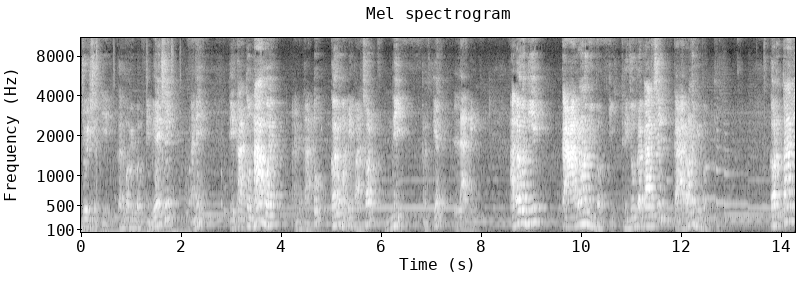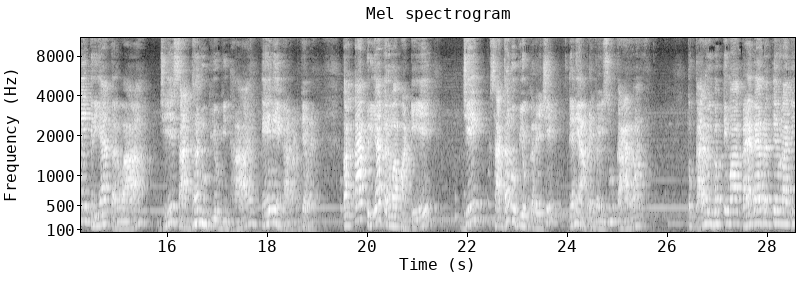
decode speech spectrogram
જોઈ શકીએ. કર્મ વિભક્તિ બે છે અને તે કાં તો ના હોય અને કાં તો કર્મની પાછળ ની પ્રત્યય લાગે આગળ વધીએ, કારણ વિભક્તિ. ત્રીજો પ્રકાર છે કારણ વિભક્તિ. કર્તાને ક્રિયા કરવા જે સાધન ઉપયોગી થાય તેને કારણ કહેવાય. કર્તા ક્રિયા કરવા માટે જે સાધન ઉપયોગ કરે છે તેને આપણે કહીશું કારણ. તો કારણ વિભક્તિમાં કયા કયા પ્રત્યયો લાગે?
